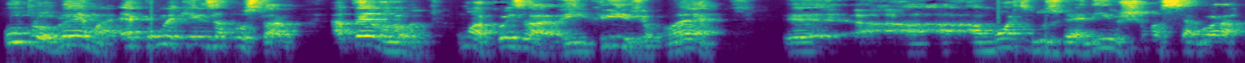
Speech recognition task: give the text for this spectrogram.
O problema é como é que eles apostaram. Até uma coisa incrível, não é? É a, a, morte dos velhinhos chama-se agora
